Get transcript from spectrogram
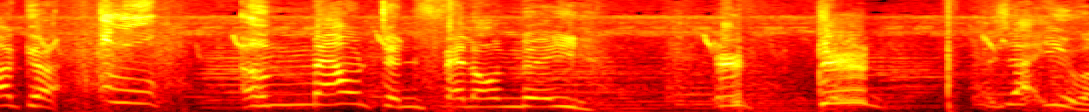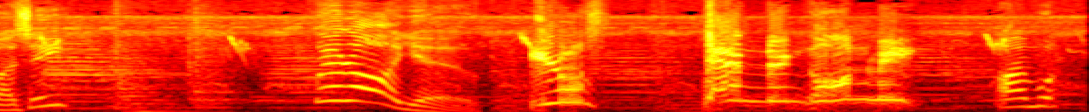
like a a mountain fell on me. It did. Is that you, Ozzy? Where are you? You're standing on me. I'm.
